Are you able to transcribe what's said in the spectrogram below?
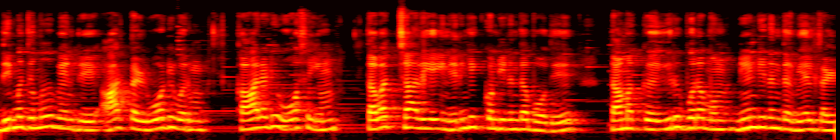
திமுதிமுவென்று ஆட்கள் ஓடி வரும் காலடி ஓசையும் தவச்சாலையை நெருங்கிக் கொண்டிருந்த போது தமக்கு இருபுறமும் நீண்டிருந்த வேல்கள்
